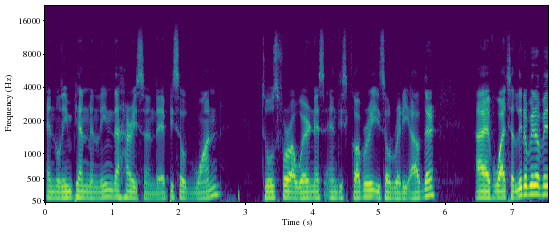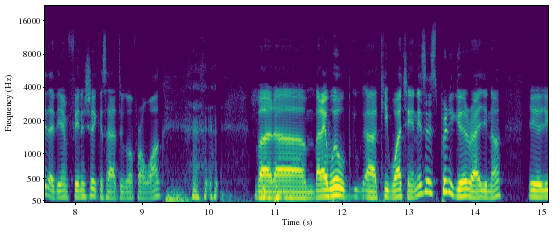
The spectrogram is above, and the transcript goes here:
and Olympian Melinda Harrison. The episode one, Tools for Awareness and Discovery, is already out there. I've watched a little bit of it. I didn't finish it because I had to go for a walk. but um, but I will uh, keep watching, and it's, it's pretty good, right? You know, you you,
